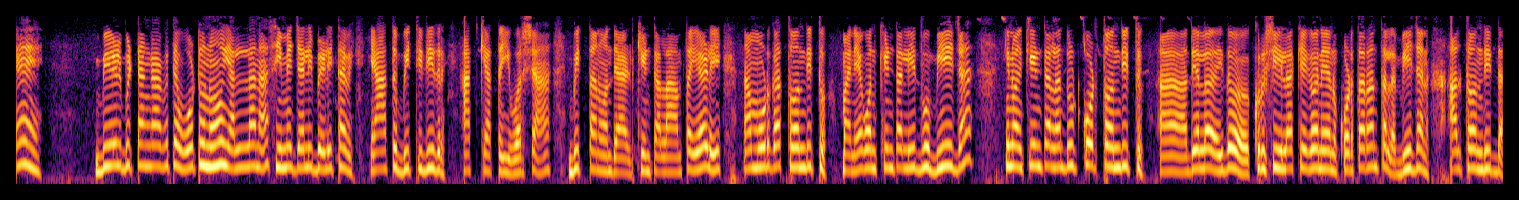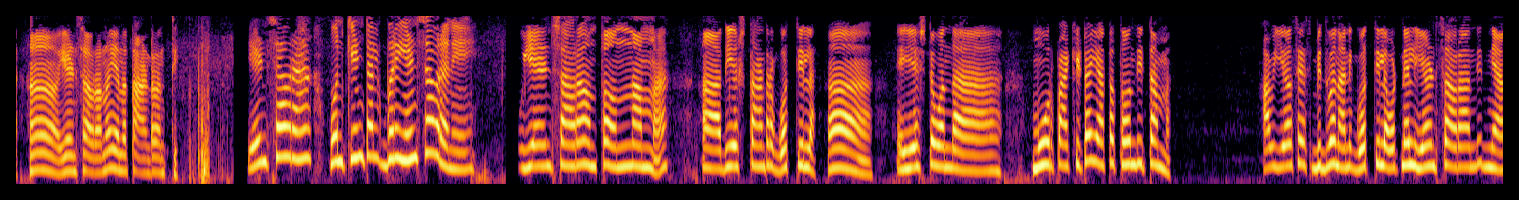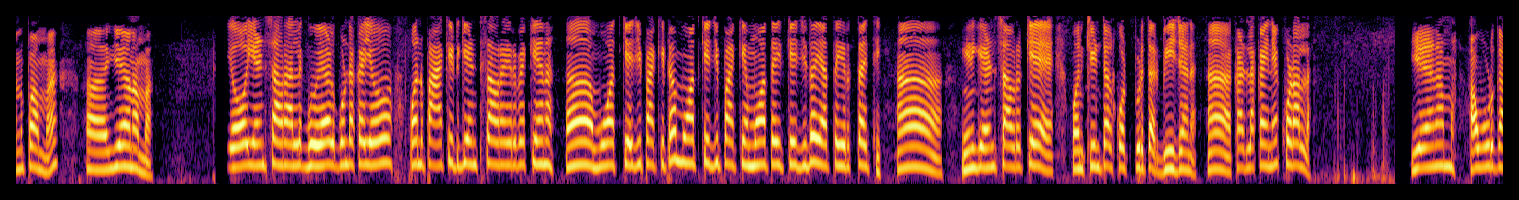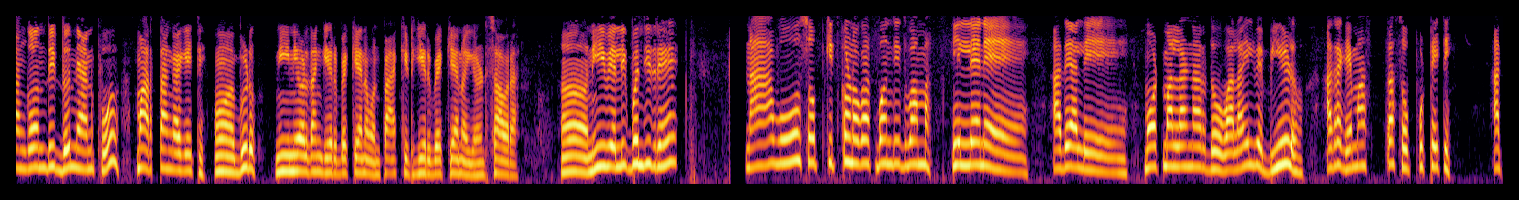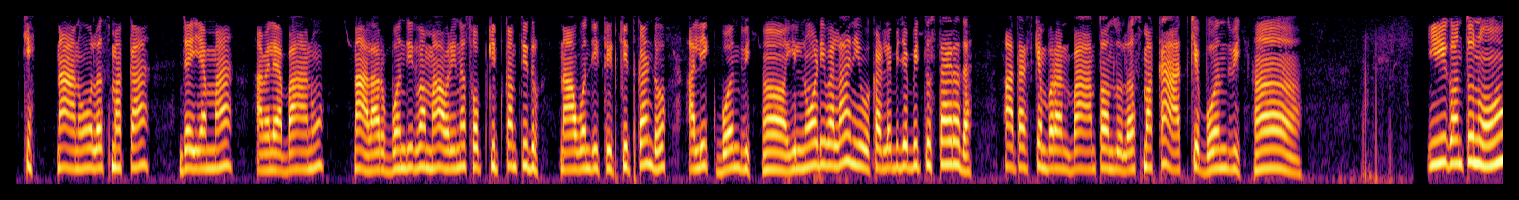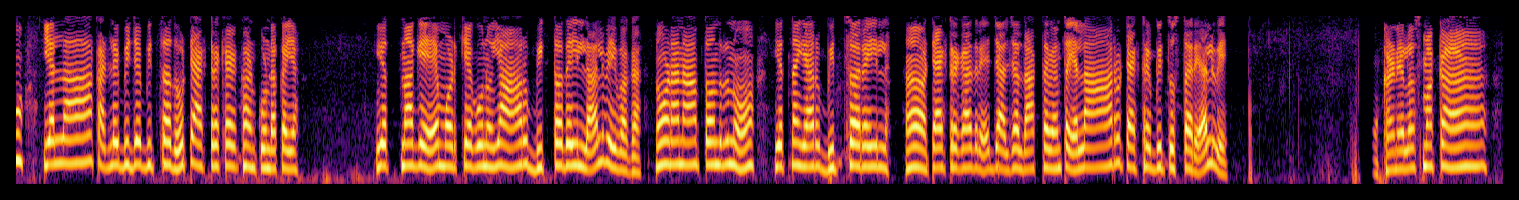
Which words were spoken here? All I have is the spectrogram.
ಬೀಳ್ ಬಿಟ್ಟಂಗಾಗುತ್ತೆ ಊಟನು ಎಲ್ಲನ ಸೀಮೆ ಜಲಿ ಬೆಳಿತಾವೆ. ಯಾತು ಬಿತ್ತಿದ್ರೆ ಅದಕ್ಕೆ ಅತ್ತ ಈ ವರ್ಷ ಬಿತ್ತನ ಒಂದ್ ಎರಡು ಕ್ವಿಂಟಲ್ ಅಂತ ಹೇಳಿ ನಮ್ಮ ಹುಡುಗ ತಂದಿತ್ತು. ಮನೆಗೆ ಒಂದ್ ಕ್ವಿಂಟಲ್ ಇದ್ವು ಬೀಜ ಇನ್ನೊಂದ್ ಕ್ವಿಂಟಲ್ ದುಡ್ಡು ಕೊಟ್ಟು ತಂದಿತ್ತು. ಅದೆಲ್ಲ ಇದು ಕೃಷಿ ಇಲಾಖೆಗೆ ಏನು ಕೊಡ್ತಾರಂತಲ್ಲ ಬೀಜನ ಅಲ್ಲಿ ತಂದಿದ್ದ. ಹಾ ಎಂಟು ಸಾವಿರನೋ ಏನೋ ತಾಂಡ್ರಂತಿ. ಎಂಟ್ ಸಾವಿರ? ಒಂದ್ ಕಿಂಟಲ್ ಬರೀ ಎಂಟು ಸಾವಿರನೇ? ಎಂಟ್ ಸಾವಿರ ಅಂತ ಅಂದಮ್ಮ ಅದು ಎಷ್ಟು ತಗೊಂಡ್ರೆ ಗೊತ್ತಿಲ್ಲ. ಹಾಂ ಎಷ್ಟು ಒಂದು ಮೂರು ಪ್ಯಾಕೆಟ ಯಾತ ತಂದಿತ್ತಮ್ಮ. ಅವು ಎಸ್ ಎಸ್ ಬಿದ್ವ, ನನಗೆ ಗೊತ್ತಿಲ್ಲ. ಒಟ್ಟಿನಲ್ಲಿ ಎಂಟು ಸಾವಿರ ಅಂದಿದ್ದು ನೆನಪಮ್ಮ. ಏನಮ್ಮ? ಅಯ್ಯೋ, ಎಂಟು ಸಾವಿರ ಅಲ್ಲಿ ಗೋಯಾಳ ಗುಂಡಕಯ್ಯೋ, ಒಂದು ಪ್ಯಾಕೆಟ್ಗೆ ಎಂಟು ಸಾವಿರ ಇರ್ಬೇಕೇನ? ಹಾಂ ಮೂವತ್ತು ಕೆಜಿ ಪ್ಯಾಕೆಟ ಮೂವತ್ತು ಕೆಜಿ ಪ್ಯಾಕೆಟ್ ಮೂವತ್ತೈದು ಕೆ ಜಿದ ಯಾತ ಇರ್ತೈತಿ. ಹಾಂ ನಿನಗೆ ಎಂಟು ಸಾವಿರಕ್ಕೆ ಒಂದು ಕ್ವಿಂಟಲ್ ಕೊಟ್ಬಿಡ್ತಾರೆ ಬೀಜನ. ಹಾಂ ಕಡ್ಲಕಾಯಿನೇ ಕೊಡಲ್ಲ. ಏನಮ್ಮ, ಆ ಹುಡ್ಗ ಹಂಗೊಂದಿದ್ದು ನೆನಪು ಮರ್ತಂಗಾಗೈತಿ ಹ್ಞೂ ಬಿಡು, ನೀನು ಹೇಳ್ದಂಗೆ ಇರ್ಬೇಕೇನೋ, ಒಂದು ಪ್ಯಾಕೆಟ್ಗೆ ಇರ್ಬೇಕೇನೋ, ಎಂಟು ಸಾವಿರ. ಹಾಂ ನೀವು ಎಲ್ಲಿಗೆ ಬಂದಿದ್ರಿ? ನಾವು ಸೊಪ್ಪು ಕಿತ್ಕೊಂಡು ಹೋಗಕ್ ಬಂದಿದ್ವಮ್ಮ. ಇಲ್ಲೇನೆ. ಅದೇ ಅಲ್ಲಿ ಮೋಟ್ ಮಲ್ಲಣ್ಣರ್ದು ಹೊಲ ಇಲ್ವೇ ಬೀಳು. ಅದಾಗೆ ಮಸ್ತ ಸೊಪ್ಪು ಹುಟ್ಟೈತಿ. ಅಕ್ಕೆ, ನಾನು, ಲಸ್ಮಕ್ಕ, ಜಯಮ್ಮ, ಆಮೇಲೆ ಬಾನು ನಾಲ್ವರು ಬಂದಿದ್ವಮ್ಮ. ಅವರಿನ ಸೊಪ್ಪು ಕಿತ್ಕೊಂತಿದ್ರು. ಒಂದಿ ಇಟ್ಟು ಕಿತ್ಕೊಂಡು ಅಲ್ಲಿಗೆ ಬಂದ್ವಿ. ಇಲ್ಲಿ ನೋಡಿವಲ್ಲ, ನೀವು ಕಡಲೆ ಬೀಜ ಬಿತ್ತಿಸ್ತಾ ಇರೋದ? ಮಾತಾಡ್ಸ್ಕೊಂಬರೋಣ ಬಾ ಅಂತ ಅಂದ್ಲು ಲಸ್ಮಕ್ಕ. ಅದಕ್ಕೆ ಬಂದ್ವಿ. ಹಾ. ಈಗಂತೂ ಎಲ್ಲ ಕಡಲೆ ಬೀಜ ಬಿತ್ತೋದು ಟ್ರ್ಯಾಕ್ಟರ್ ಕೈ ಕಣ್ಕೊಂಡಕಯ್ಯ ಎತ್ನಾಗೆ ಮೊಳಕೆಗೂನು ಯಾರು ಬಿತ್ತದೇ ಇಲ್ಲ ಅಲ್ವೇ ಇವಾಗ? ನೋಡೋಣ ಅಂತಂದ್ರು ಎತ್ನಾಗ ಯಾರು ಬಿತ್ತಾರೆ ಇಲ್ಲ. ಹಾ ಟ್ರ್ಯಾಕ್ಟರ್ಗಾದ್ರೆ ಜಲ್ ಜಲ್ದ ಆಗ್ತವೆ ಅಂತ ಎಲ್ಲಾರು ಟ್ರ್ಯಾಕ್ಟರ್ ಬಿತ್ತಿಸ್ತಾರೆ ಅಲ್ವೇ? ಕಣೆಲ್ಲ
